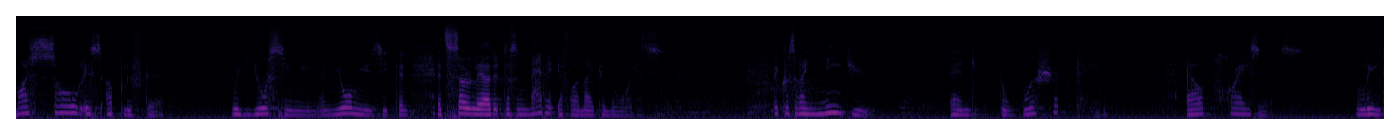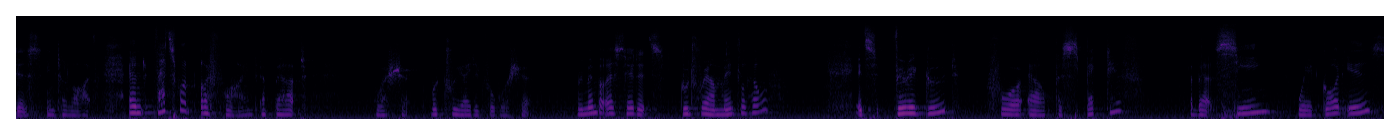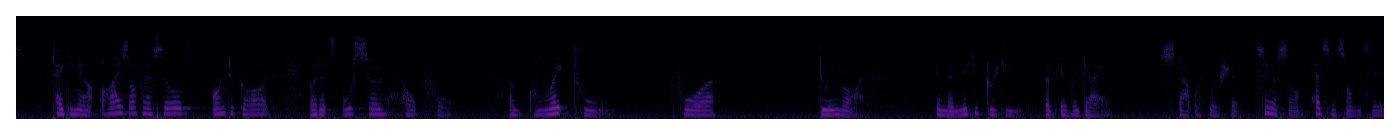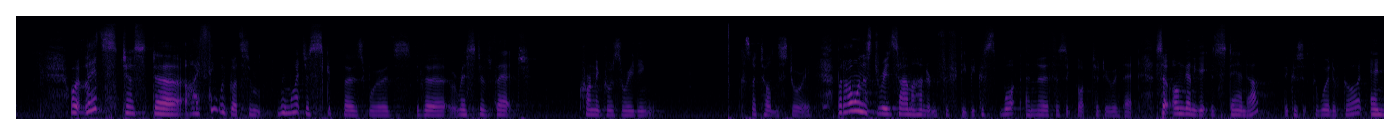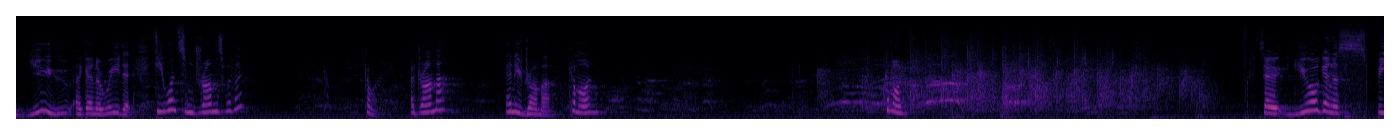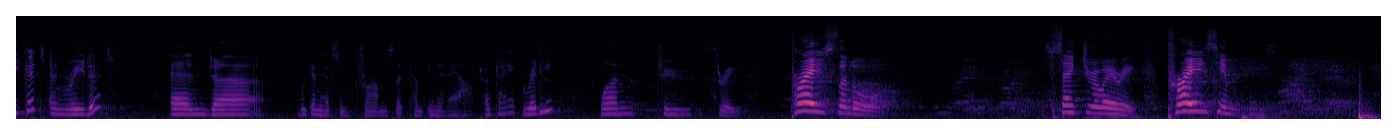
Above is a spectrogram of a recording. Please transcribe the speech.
my soul is uplifted with your singing and your music, and it's so loud it doesn't matter if I make a noise. Because I need you. And the worship team, our praises, lead us into life. And that's what I find about worship. We're created for worship. Remember, I said it's good for our mental health, it's very good for our perspective about seeing where God is, taking our eyes off ourselves onto God, but it's also helpful, a great tool for doing life in the nitty gritty of every day. Start with worship. Sing a song. Have some songs there. Well, let's just, uh, I think we've got some, we might just skip those words, the rest of that Chronicles reading because I told the story. But I want us to read Psalm 150 because what on earth has it got to do with that? So I'm going to get you to stand up because it's the Word of God and you are going to read it. Do you want some drums with it? Come on. A drummer? Any drummer? Come on. Come on. So you're going to speak it and read it, and uh, we're going to have some drums that come in and out. Okay? Ready? One, two, three. Praise the Lord. sanctuary. Praise him.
